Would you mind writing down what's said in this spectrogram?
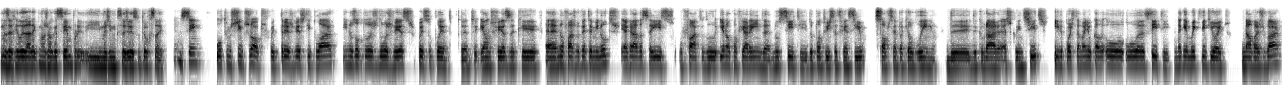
mas a realidade é que não joga sempre e imagino que seja esse o teu receio. Sim, últimos cinco jogos foi três vezes titular e nos outras duas vezes foi suplente. Portanto, é um defesa que uh, não faz 90 minutos. Agrava-se a isso o facto de eu não confiar ainda no City do ponto de vista defensivo. Sofre sempre aquele golinho de, de quebrar as clean sheets. E depois também o, o, o City na Game Week 28 não vai jogar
